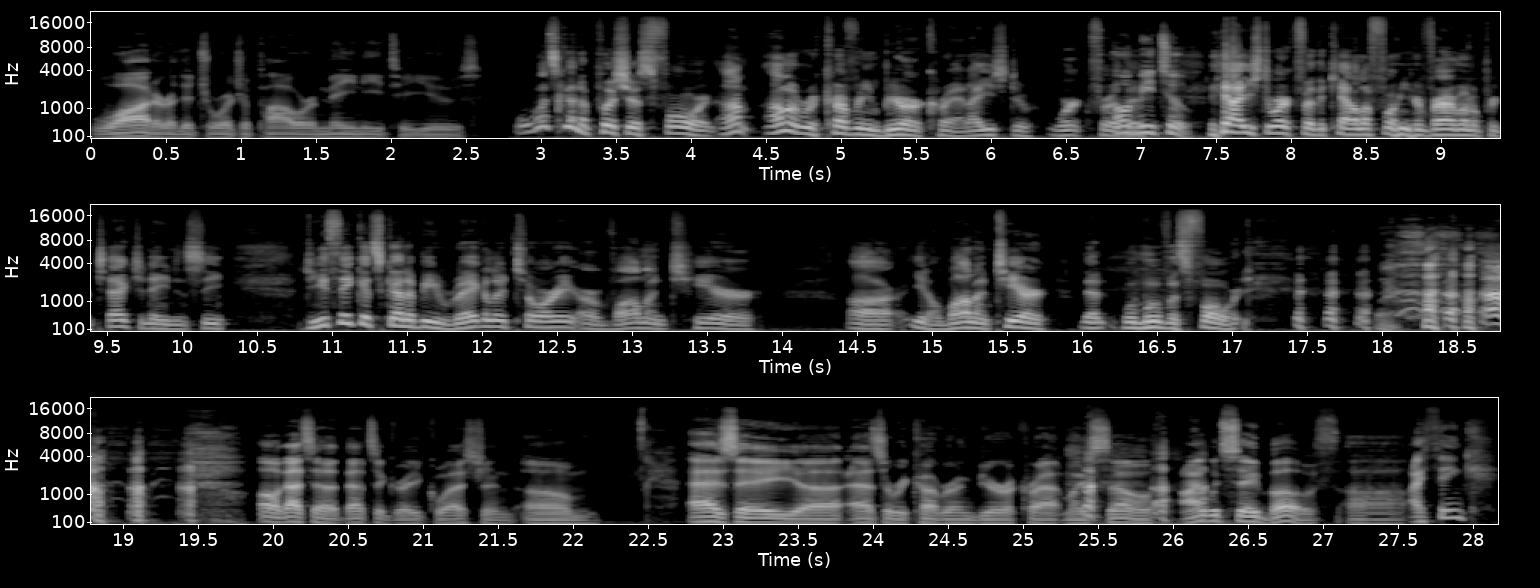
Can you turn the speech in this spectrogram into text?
water that Georgia Power may need to use. Well, what's going to push us forward? I'm, I'm a recovering bureaucrat. I used to work for. Oh, the, me too. Yeah, I used to work for the California Environmental Protection Agency. Do you think it's going to be regulatory or volunteer? Uh, you know, volunteer that will move us forward. oh, that's a that's a great question. Um, as a uh, as a recovering bureaucrat myself, I would say both. Uh, I think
